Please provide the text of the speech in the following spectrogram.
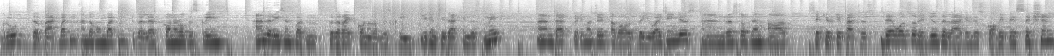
grouped the back button and the home button to the left corner of the screen and the recent button to the right corner of the screen. You can see that in this image and that's pretty much it about the UI changes and rest of them are security patches. They have also reduced the lag in this copy paste section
